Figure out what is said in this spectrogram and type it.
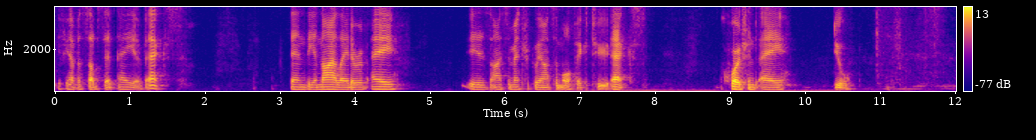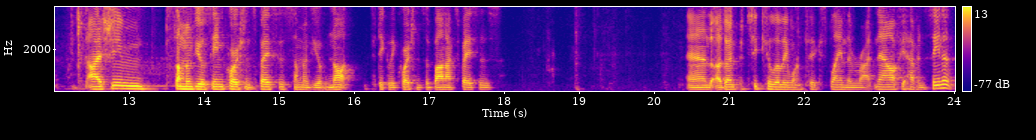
If you have a subset A of x, then the annihilator of A is isometrically isomorphic to x quotient A dual. I assume some of you have seen quotient spaces, some of you have not, particularly quotients of Banach spaces. And I don't particularly want to explain them right now if you haven't seen it.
